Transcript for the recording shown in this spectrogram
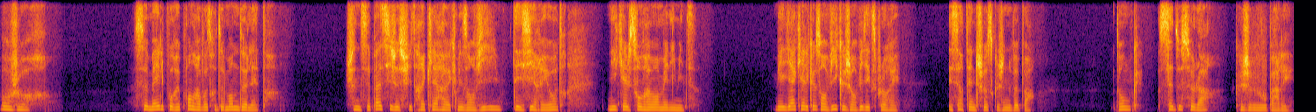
Bonjour. Ce mail pour répondre à votre demande de lettre. Je ne sais pas si je suis très claire avec mes envies, désirs et autres, ni quelles sont vraiment mes limites. Mais il y a quelques envies que j'ai envie d'explorer, et certaines choses que je ne veux pas. Donc, c'est de cela que je veux vous parler.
